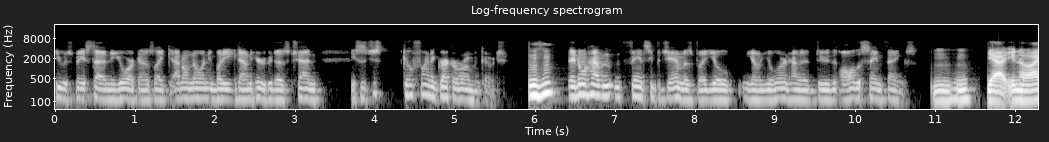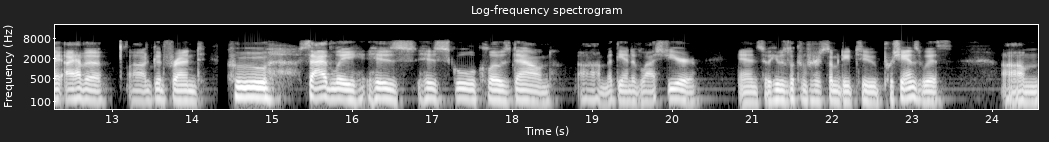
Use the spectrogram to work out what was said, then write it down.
he was based out of New York, and I was like, I don't know anybody down here who does Chen. He says, just go find a Greco-Roman coach. Mm-hmm. They don't have fancy pajamas, but you'll you know you'll learn how to do all the same things. Mm-hmm. Yeah, you know, I, I have a, uh good friend who sadly his his school closed down um, at the end of last year, and so he was looking for somebody to push hands with, um,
